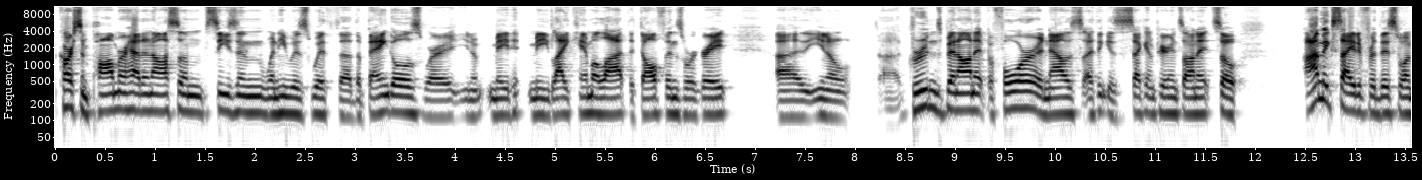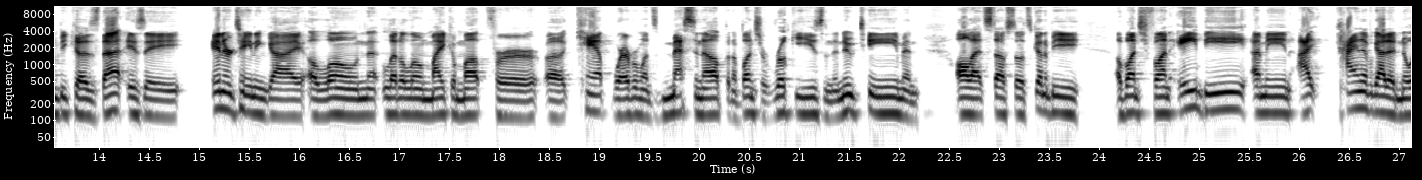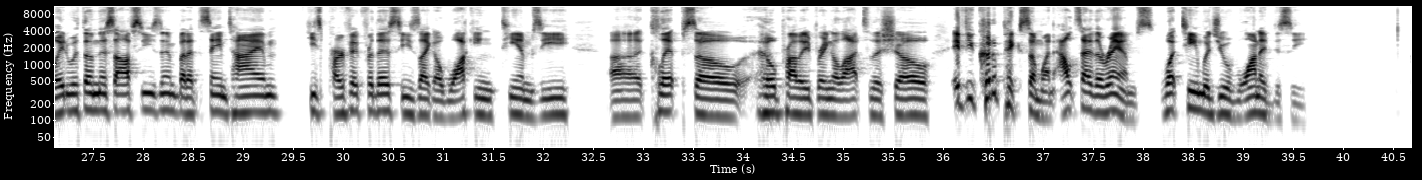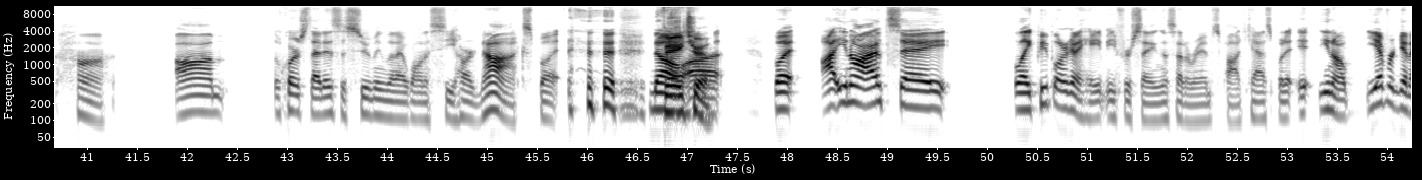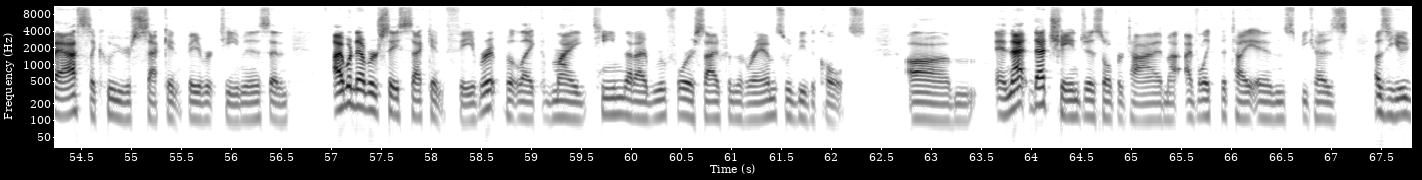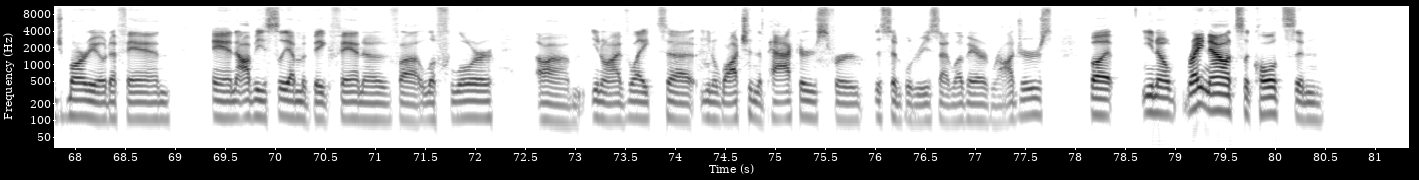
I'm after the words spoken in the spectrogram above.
Carson Palmer had an awesome season when he was with uh, the Bengals, where you know made me like him a lot. The Dolphins were great. Uh, you know, uh, Gruden's been on it before, and now is, I think his second appearance on it. So I'm excited for this one because that is a entertaining guy alone, let alone mic him up for a camp where everyone's messing up and a bunch of rookies and a new team and all that stuff. So it's going to be a bunch of fun. AB, I mean, I kind of got annoyed with him this offseason, but at the same time, he's perfect for this. He's like a walking TMZ uh, clip, so he'll probably bring a lot to the show. If you could have picked someone outside the Rams, what team would you have wanted to see? Huh. Um, of course, that is assuming that I want to see Hard Knocks, but no, very true. Uh, but I, you know, I would say, like, people are gonna hate me for saying this on a Rams podcast, but it, it, you know, you ever get asked like who your second favorite team is, and I would never say second favorite, but like my team that I root for aside from the Rams would be the Colts. Um, and that that changes over time. I, I've liked the Titans because I was a huge Mariota fan, and obviously I'm a big fan of uh, LaFleur um, you know, I've liked uh, you know watching the Packers for the simple reason I love Aaron Rodgers. But you know, right now it's the Colts, and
